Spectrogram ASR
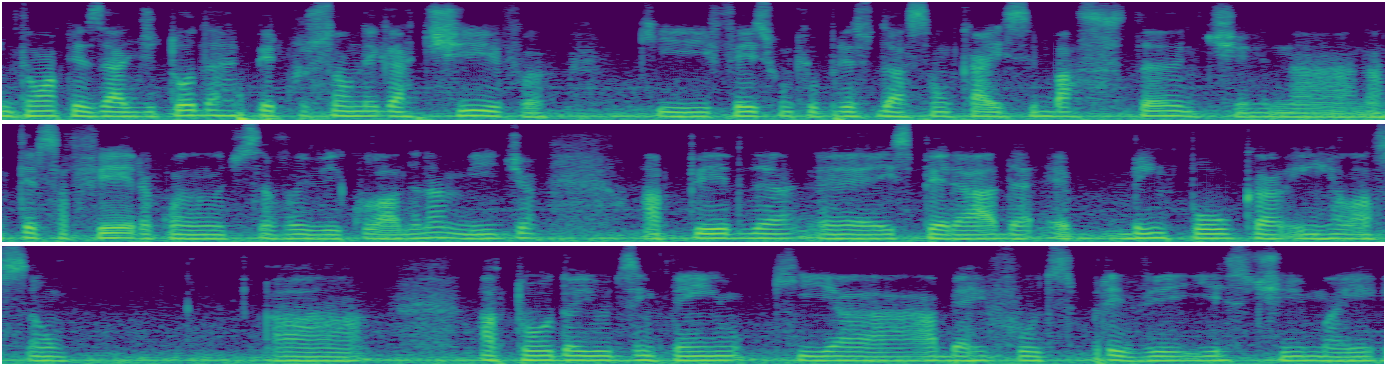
Então, apesar de toda a repercussão negativa que fez com que o preço da ação caísse bastante na, na terça-feira, quando a notícia foi veiculada na mídia, a perda é, esperada é bem pouca em relação a, a todo aí o desempenho que a, a BR Foods prevê e estima aí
